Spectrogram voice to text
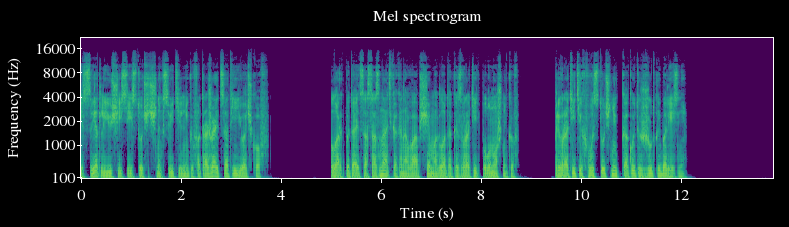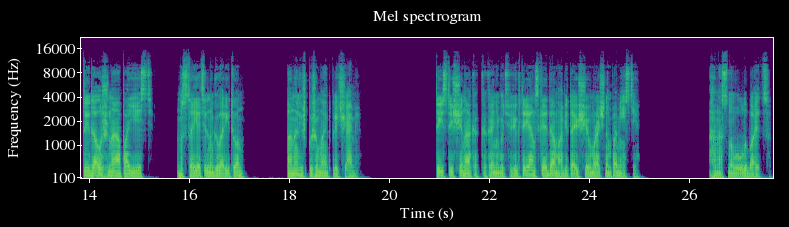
и свет, льющийся из точечных светильников, отражается от ее очков. Ларк пытается осознать, как она вообще могла так извратить полуношников, превратить их в источник какой-то жуткой болезни. «Ты должна поесть», — настоятельно говорит он. Она лишь пожимает плечами. «Ты истощена, как какая-нибудь викторианская дама, обитающая в мрачном поместье». Она снова улыбается.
